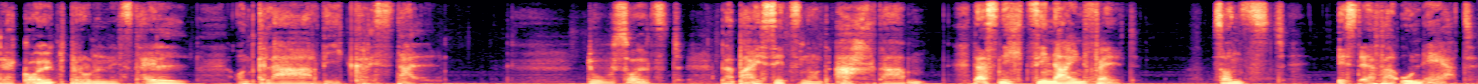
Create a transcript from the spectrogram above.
der Goldbrunnen ist hell und klar wie Kristall. Du sollst dabei sitzen und Acht haben, dass nichts hineinfällt, sonst ist er verunehrt.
